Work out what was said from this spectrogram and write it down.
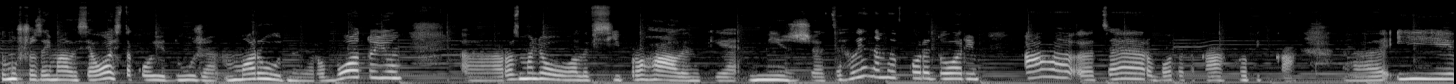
тому що займалися ось такою дуже марудною роботою. Е, Розмальовували всі прогалинки між цеглинами в коридорі. А е, це робота така кропітка. Е, І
